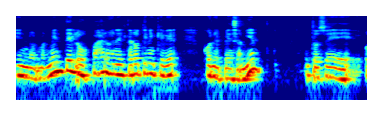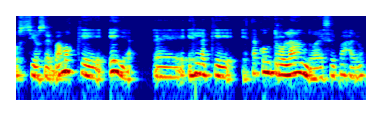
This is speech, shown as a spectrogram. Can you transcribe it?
normalmente los pájaros en el tarot tienen que ver con el pensamiento. Entonces, si observamos que ella eh, es la que está controlando a ese pájaro,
